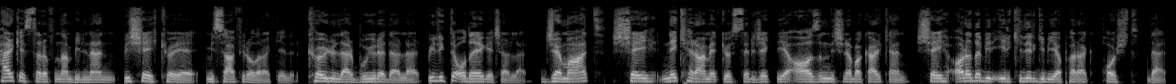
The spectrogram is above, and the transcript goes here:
herkes tarafından bilinen bir şeyh köye misafir olarak gelir. Köylüler buyur ederler, birlikte odaya geçerler. Cemaat, şeyh ne keramet gösterecek diye ağzının içine bakarken, şeyh arada bir irkilir gibi yaparak hoşt der.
